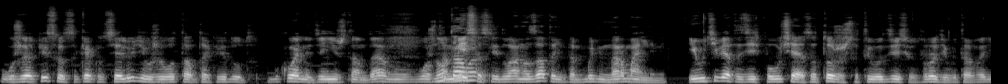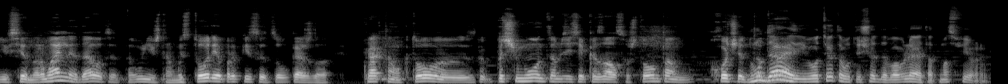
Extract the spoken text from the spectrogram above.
уже описывается, как вот все люди уже вот там так ведут. Буквально эти они же там, да, ну, может, Ну, там, там- месяц или два назад они там были нормальными. И у тебя-то здесь получается тоже, что ты вот здесь вот вроде бы там они все нормальные, да, вот это у них же там история прописывается у каждого. Как там, кто, почему он там здесь оказался, что он там хочет. Ну там, да, и вот это вот еще добавляет атмосферы.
